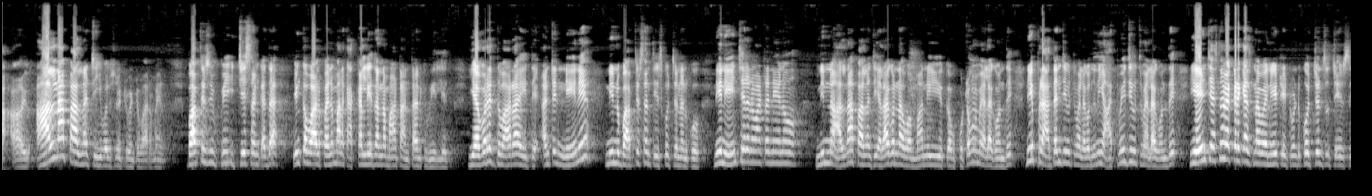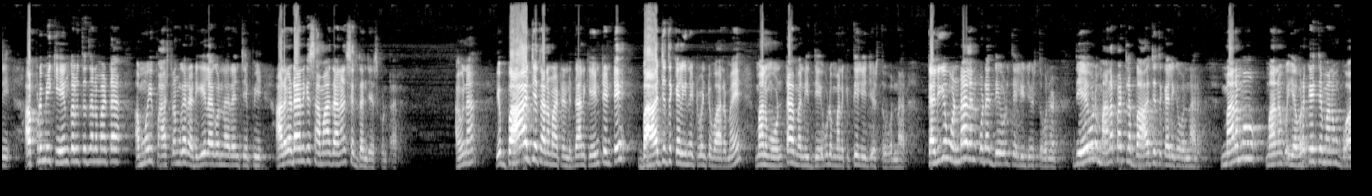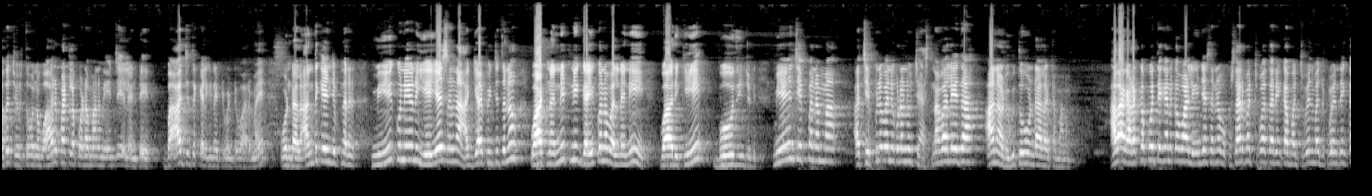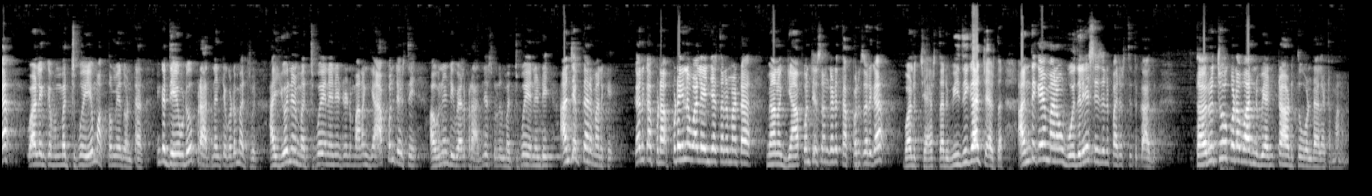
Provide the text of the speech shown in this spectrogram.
ఆలనా పాలన చేయవలసినటువంటి వారమైన. బాప్తీసం ఇప్పి ఇచ్చేసాం కదా ఇంకా వాళ్ళ పని మనకు అక్కర్లేదన్న మాట అనటానికి వీల్లేదు. ఎవరి ద్వారా అయితే అంటే నేనే నిన్ను బాప్తిసం తీసుకొచ్చాను అనుకో నేను ఏం చేయాలన్నమాట నేను? నిన్ను అల్లాపాలన చేయి. ఎలాగున్నావమ్మా? నీ యొక్క కుటుంబం ఎలాగుంది? నీ ప్రార్థన జీవితం ఎలాగుంది? నీ ఆత్మీయ జీవితం ఎలాగుంది? ఏం చేస్తున్నావు? ఎక్కడికి వెళ్తున్నావు? అనేటటువంటి క్వశ్చన్స్ చేసి అప్పుడు మీకు ఏం కలుగుతుంది అనమాట అమ్మో ఈ పాస్టమ్ గారు అడిగేలాగున్నారని చెప్పి అడగడానికి సమాధానం సిద్ధం చేసుకుంటారు. అవునా? బాధ్యత అనమాట అండి. దానికి ఏంటంటే బాధ్యత కలిగినటువంటి వారమై మనం ఉంటామని దేవుడు మనకి తెలియజేస్తూ ఉన్నారు. కలిగి ఉండాలని కూడా దేవుడు తెలియజేస్తూ ఉన్నాడు. దేవుడు మన పట్ల బాధ్యత కలిగి ఉన్నారు. మనము మనకు ఎవరికైతే మనం బోధ చేస్తూ ఉన్న వారి పట్ల కూడా మనం ఏం చేయాలంటే బాధ్యత కలిగినటువంటి వారమై ఉండాలి. అందుకే ఏం చెప్తున్నారు? మీకు నేను ఏ ఏ సరైన ఆజ్ఞాపించుతానో వాటినన్నింటినీ గైకొనవలనని వారికి బోధించండి. మేం చెప్పానమ్మా ఆ చెప్పినవన్నీ కూడా నువ్వు చేస్తున్నావా లేదా అని అడుగుతూ ఉండాలట మనం. అలా అడగకపోతే కనుక వాళ్ళు ఏం చేస్తారంటే ఒకసారి మర్చిపోతారు ఇంకా మర్చిపోయింది మర్చిపోయింది ఇంకా వాళ్ళు ఇంకా మర్చిపోయి మొత్తం మీద ఉంటారు. ఇంకా దేవుడు ప్రార్థన అంటే కూడా మర్చిపోయి అయ్యో నేను మర్చిపోయాను అనేటువంటి మనం జ్ఞాపకం చేస్తే అవునండి ఈవేళ ప్రార్థన చేసుకోలేదు మర్చిపోయానండి అని చెప్తారు మనకి. కనుక అప్పుడు అప్పుడైనా వాళ్ళు ఏం చేస్తారనమాట మనం జ్ఞాపకం చేసాం కూడా తప్పనిసరిగా వాళ్ళు చేస్తారు విధిగా చేస్తారు. అందుకే మనం వదిలేసేసిన పరిస్థితి కాదు. తరచూ కూడా వారిని వెంటాడుతూ ఉండాలట మనం.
